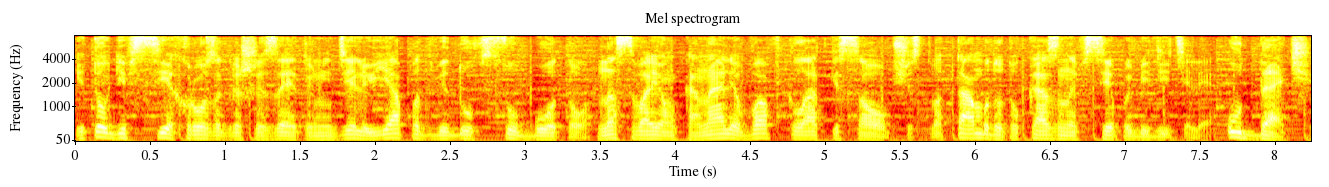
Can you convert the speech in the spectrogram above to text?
Итоги всех розыгрышей за эту неделю я подведу в субботу на своем канале во вкладке сообщества. Там будут указаны все победители. Удачи!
